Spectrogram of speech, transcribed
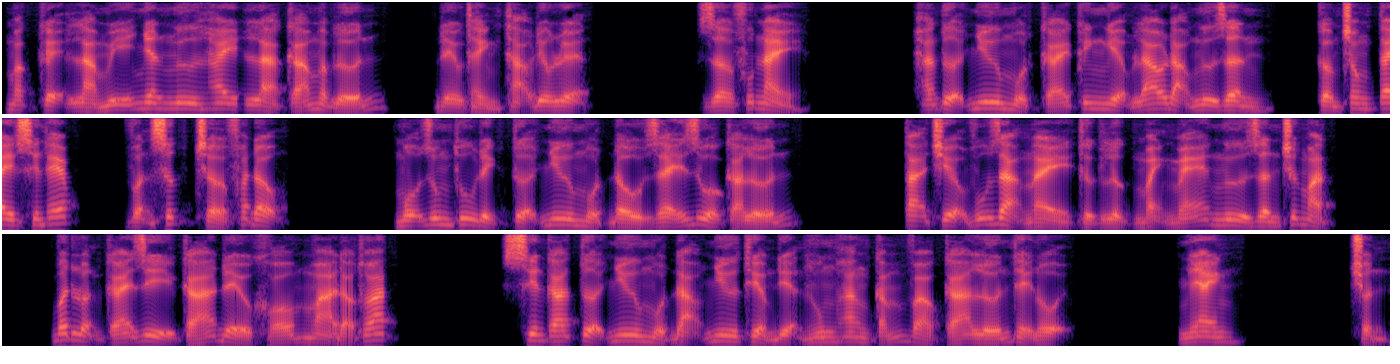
mặc kệ là mỹ nhân ngư hay là cá mập lớn, đều thành thạo điêu luyện. Giờ phút này, hắn tựa như một cái kinh nghiệm lao đạo ngư dân, cầm trong tay xin thép vận sức chờ phát động. Mộ dung thu địch tựa như một đầu rẽ rùa cá lớn. Tại triệu vũ dạng này thực lực mạnh mẽ ngư dân trước mặt, bất luận cái gì cá đều khó mà đào thoát. Xin cá tựa như một đạo như thiểm điện hung hăng cắm vào cá lớn thể nội. Nhanh, chuẩn,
